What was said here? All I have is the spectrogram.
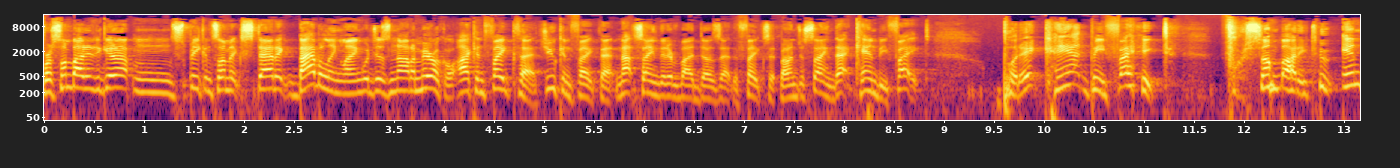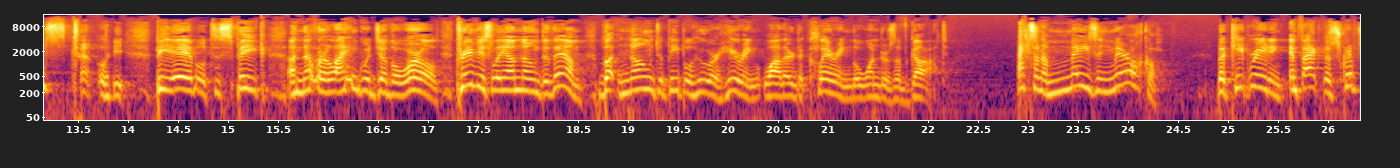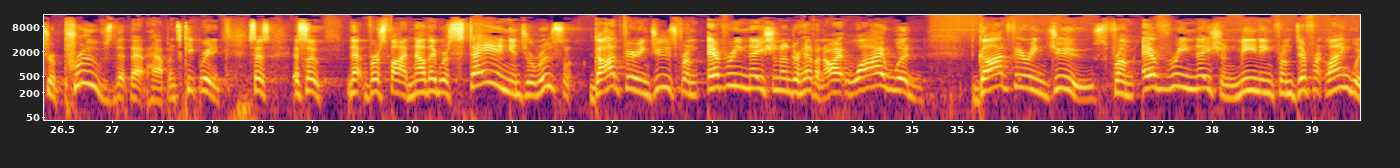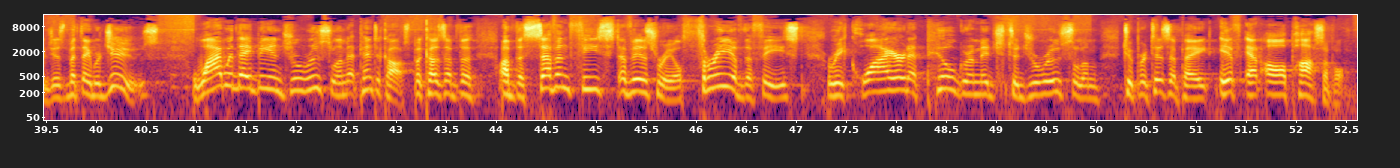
For somebody to get up and speak in some ecstatic babbling language is not a miracle. I can fake that. You can fake that. Not saying that everybody does that that fakes it, but I'm just saying that can be faked. But it can't be faked for somebody to instantly be able to speak another language of the world, previously unknown to them, but known to people who are hearing while they're declaring the wonders of God. That's an amazing miracle. But keep reading. In fact, the scripture proves that that happens. Keep reading. It says, so that verse 5, now they were staying in Jerusalem, God fearing Jews from every nation under heaven. All right, why would God fearing Jews from every nation, meaning from different languages, but they were Jews, why would they be in Jerusalem at Pentecost? Because of the, of the seven feasts of Israel, three of the feasts required a pilgrimage to Jerusalem to participate, if at all possible.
